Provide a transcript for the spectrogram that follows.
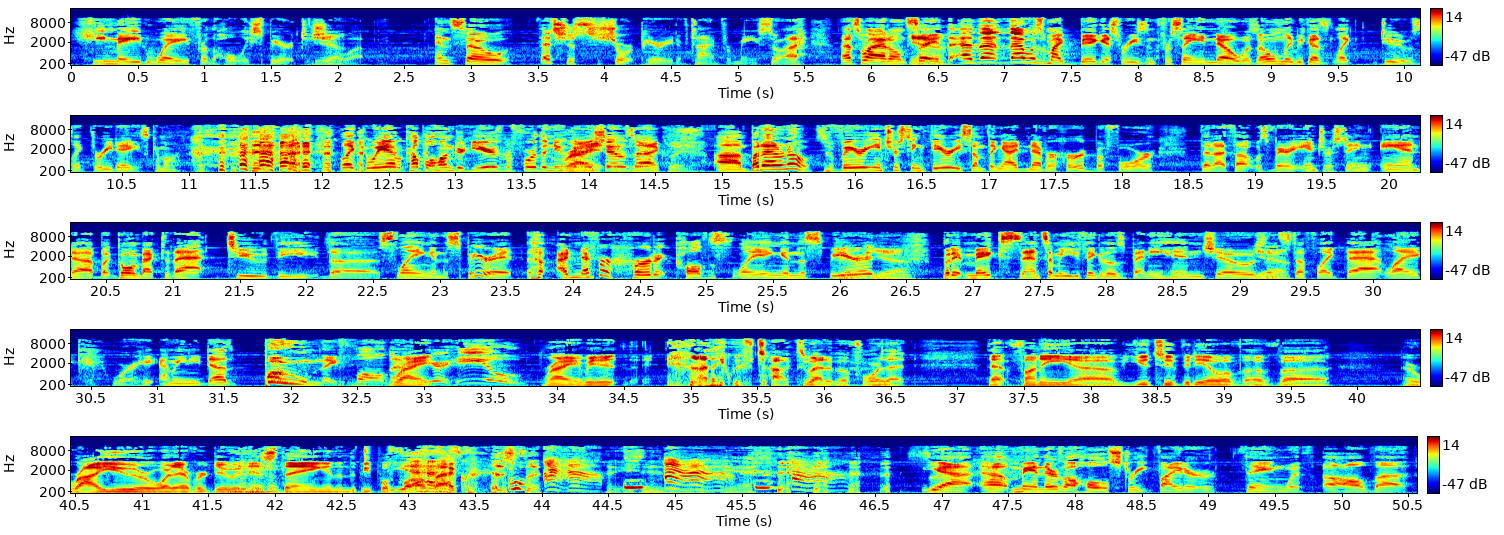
he made way for the Holy Spirit to show Yeah. up. And so that's just a short period of time for me. So I that's why I don't say Yeah. that, that. That was my biggest reason for saying no was only because like, dude, it was like three days. Come on, like we have a couple hundred years before the new guy shows exactly. up? Um, but I don't know. It's a very interesting theory, something I'd never heard before that I thought was very interesting. And uh, but going back to that, to the the slaying in the spirit, I'd never heard it called slaying in the spirit. Yeah. But it makes sense. I mean, you think of those Benny Hinn shows and stuff like that, like where he. I mean, he does. Boom! They fall down. Right. You're healed. Right. I mean, it, I think we've talked about it before. That that funny uh, YouTube video of, of uh, Ryu or whatever doing his thing, and then the people fall Yes. backwards. Ooh, ah, ooh, ah, Yeah. ooh, ah. Yeah, uh, man. There's a whole Street Fighter thing with all the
